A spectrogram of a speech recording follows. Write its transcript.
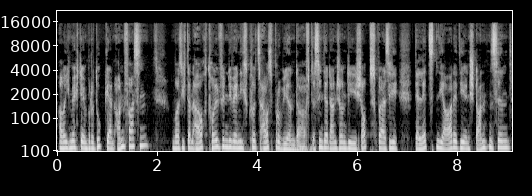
aber ich möchte ein Produkt gern anfassen. Was ich dann auch toll finde, wenn ich es kurz ausprobieren darf. Das sind ja dann schon die Shops quasi der letzten Jahre, die entstanden sind,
